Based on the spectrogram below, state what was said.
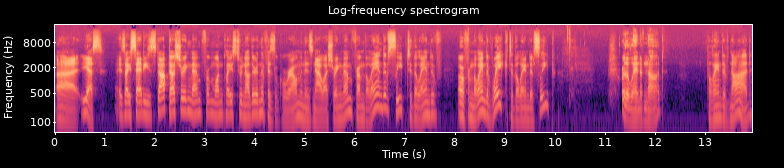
Uh, yes. As I said, he's stopped ushering them from one place to another in the physical realm and is now ushering them from the land of sleep to the land of. or from the land of wake to the land of sleep, or the land of Nod. the land of nod.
